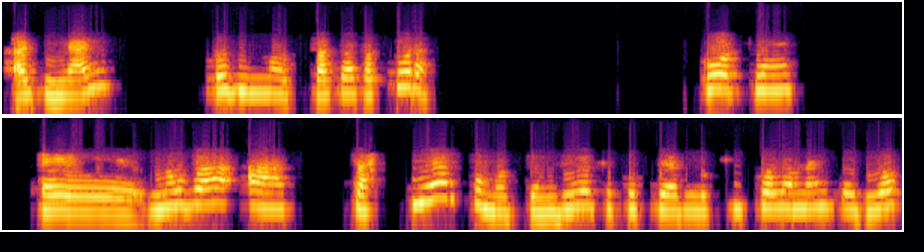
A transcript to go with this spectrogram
al final pues nos pasa factura. Porque eh, no va a saciar como tendría que saciar lo que solamente Dios,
